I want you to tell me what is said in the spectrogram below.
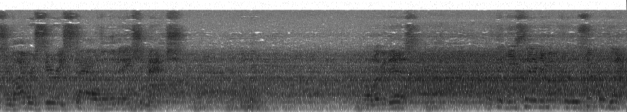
Survivor Series style elimination match. Oh, look at this. I think he's setting him up for the superplex.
